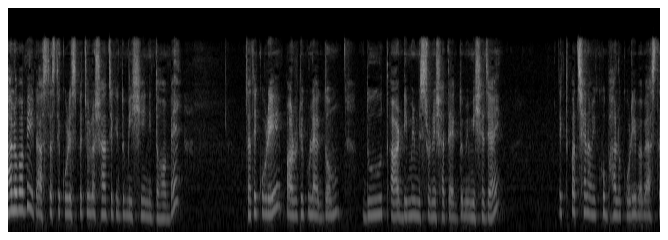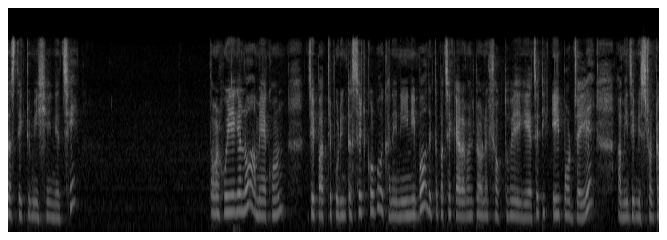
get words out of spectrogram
ভালোভাবে এটা আস্তে আস্তে করে স্পেচুলার সাহায্যে কিন্তু মিশিয়ে নিতে হবে। যাতে করে পাউরুটিগুলো একদম দুধ আর ডিমের মিশ্রণের সাথে একদমই মিশে যায়। দেখতে পাচ্ছেন আমি খুব ভালো করে এভাবে আস্তে আস্তে একটু মিশিয়ে নিয়েছি। তো আমার হয়ে গেল, আমি এখন যে পাত্রে পুডিংটা সেট করব এখানে নিয়ে নিব। দেখতে পাচ্ছেন ক্যারামেলটা অনেক শক্ত হয়ে গিয়েছে। ঠিক এই পর্যায়ে আমি যে মিশ্রণটা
